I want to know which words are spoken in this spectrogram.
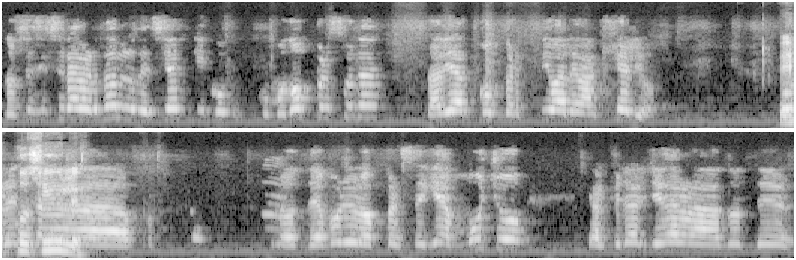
no sé si será verdad, pero decían que como, como dos personas se habían convertido al evangelio. Es Por posible. esta- los demonios los perseguían mucho y al final llegaron a donde,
